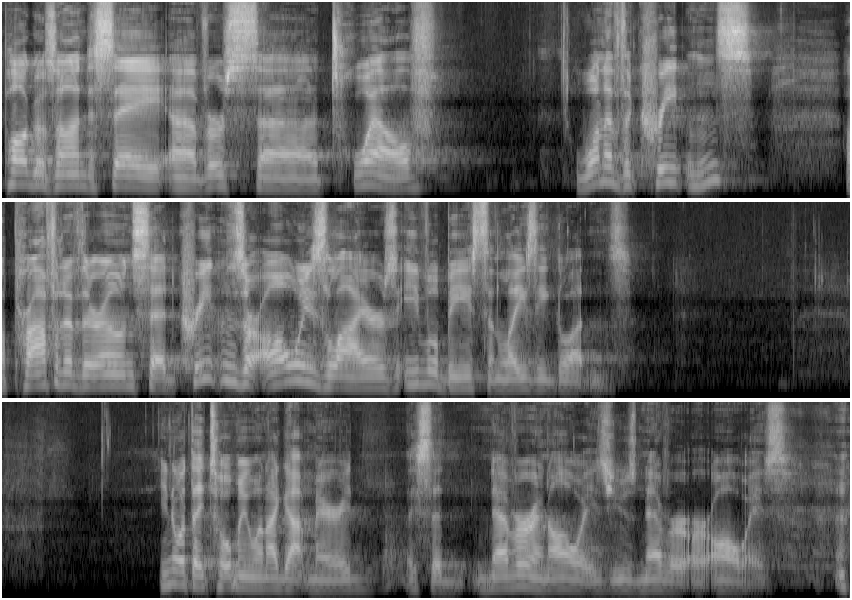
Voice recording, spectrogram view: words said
Paul goes on to say, uh, verse uh, 12, one of the Cretans, a prophet of their own said, Cretans are always liars, evil beasts, and lazy gluttons. You know what they told me when I got married? They said, never and always use never or always.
